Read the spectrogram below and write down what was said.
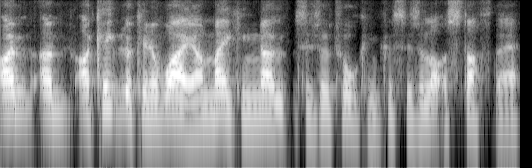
i'm um, i keep looking away. I'm making notes as you're talking because there's a lot of stuff there.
